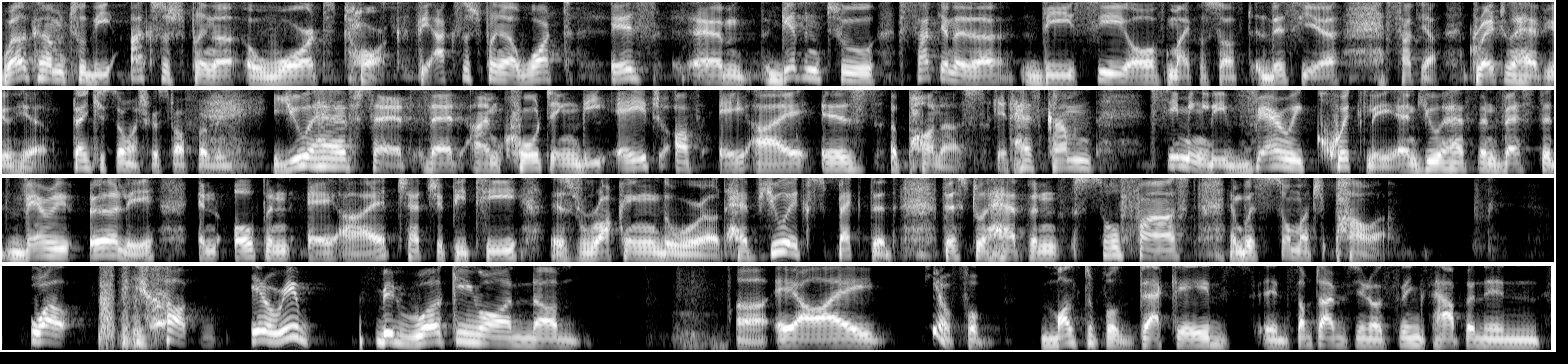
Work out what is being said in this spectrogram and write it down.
Welcome to the Axel Springer Award talk. The Axel Springer Award is um, given to Satya Nadella, the CEO of Microsoft this year. Satya, great to have you here. Thank you so much, Christoph, for being You have said that I'm quoting, the age of AI is upon us. It has come seemingly very quickly, and you have invested very early in open AI. ChatGPT is rocking the world. Have you expected this to happen so fast and with so much power? Well, yeah, you know, we've been working on um, uh, AI, you know, for multiple decades, and sometimes you know things happen in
